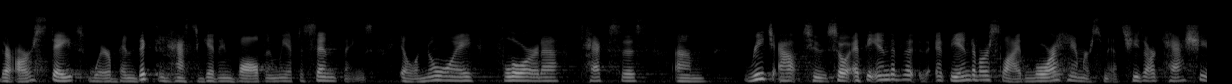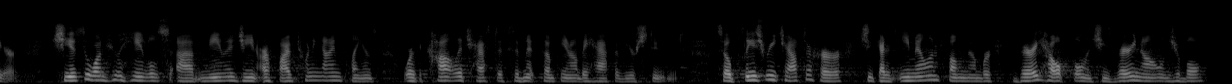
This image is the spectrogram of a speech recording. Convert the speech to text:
There are states where Benedictine has to get involved and we have to send things. Illinois, Florida, Texas. Um, reach out to, so at the end of the, at the end of our slide, Laura Hammersmith, she's our cashier. She is the one who handles uh, managing our 529 plans where the college has to submit something on behalf of your student. So please reach out to her. She's got an email and phone number, very helpful, and she's very knowledgeable.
